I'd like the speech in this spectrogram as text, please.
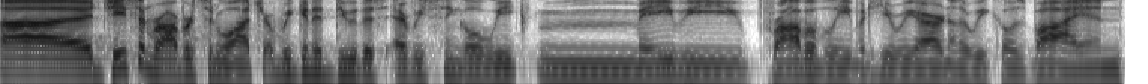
Uh, Jason Robertson watch. Are we going to do this every single week? Maybe, probably, but here we are. Another week goes by, and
